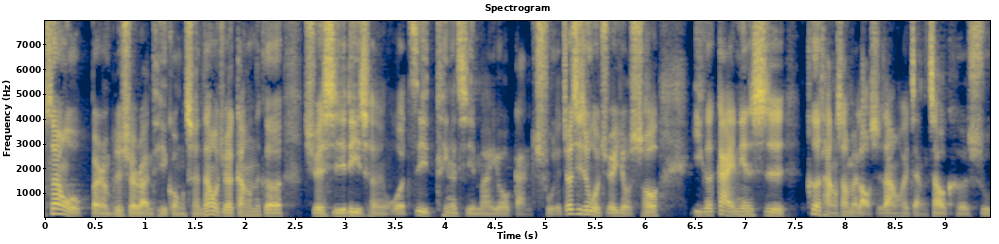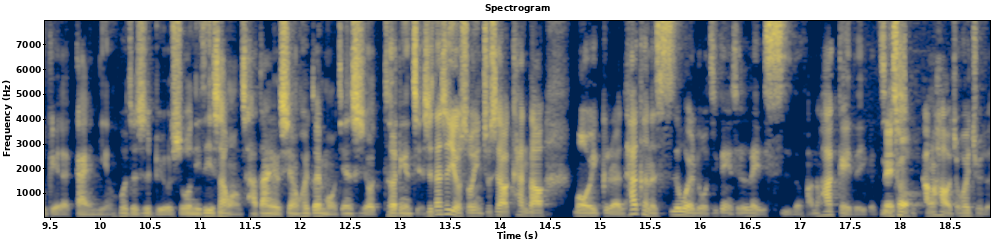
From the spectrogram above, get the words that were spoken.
虽然我本人不是学软体工程，但我觉得刚刚那个学习历程，我自己听了其实蛮有感触的。就其实我觉得有时候一个概念是课堂上面老师当然会讲教科书给的概念，或者是比如说你自己上网查，当然有些人会对某件事有特定的解释。但是有时候你就是要看到某一个人，他可能思维逻辑跟你是类似的，反正他给的一个没错，刚好就会觉得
